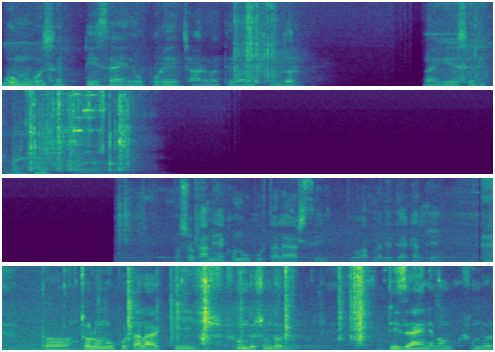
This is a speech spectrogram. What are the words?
গম্বুজের ডিজাইন, উপরে ঝাড়বাতি অনেক সুন্দর লাগিয়েছে, দেখতে পাচ্ছেন দর্শক, আমি এখন উপরতলায় আসছি, তো আপনাদের দেখাতে। তো চলুন উপরতলার কি সুন্দর সুন্দর ডিজাইন এবং সুন্দর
